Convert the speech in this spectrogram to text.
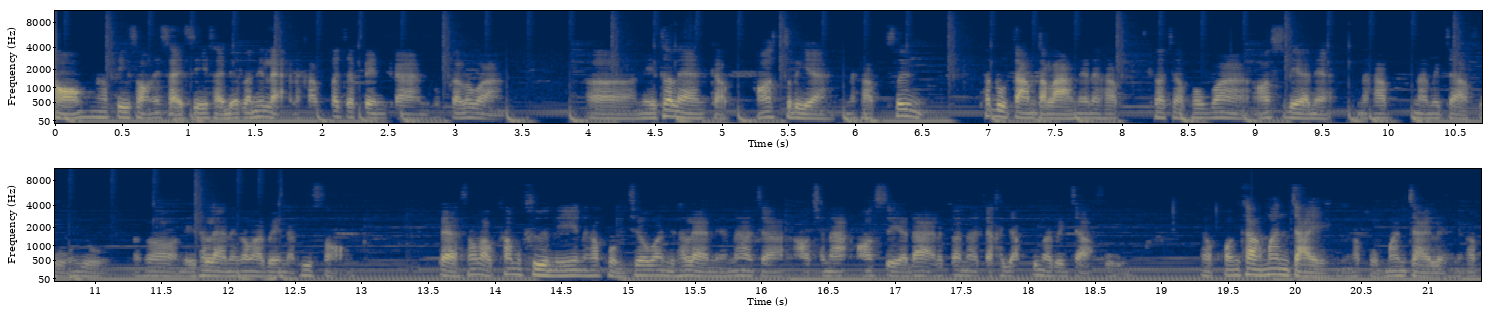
สองนะครับตีสองในสายซีสายเดียวกันนี่แหละนะครับก็จะเป็นการพบกันระหว่างเนเธอร์แลนด์กับออสเตรียนะครับซึ่งถ้าดูตามตารางเนี่ยนะครับ ก็จะพบว่าออสเตรียเนี่ยนะครับนำเป็นจ่าฝูงอยู่ แล้วก็เนเธอร์แลนด์ก็มาเป็นอันดับที่ 2 แต่สำหรับค่ำคืนนี้นะครับผมเชื่อว่าเนเธอร์แลนด์เนี่ยน่าจะเอาชนะออสเตรียได้แล้วก็น่าจะขยับขึ้นมาเป็นจ่าฝูงนะครับค่อนข้างมั่นใจนะครับผมมั่นใจเลยนะครับ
